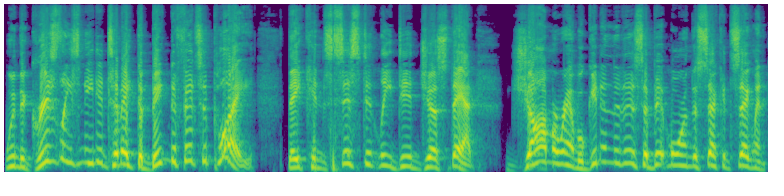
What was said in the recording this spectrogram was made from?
when the Grizzlies needed to make the big defensive play, they consistently did just that. Ja Morant, we'll get into this a bit more in the second segment.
